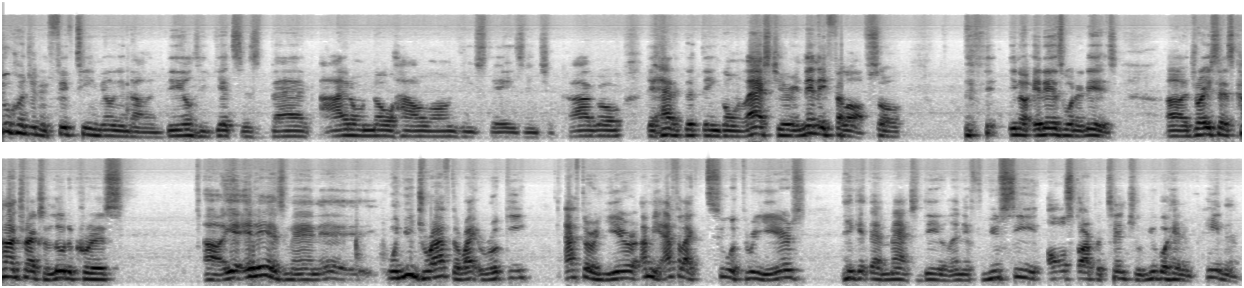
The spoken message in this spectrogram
hundred and fifteen million dollar deal. He gets his bag. I don't know how long he stays in Chicago. They had a good thing going last year, and then they fell off. So you know it is what it is. Uh, Dre says contracts are ludicrous. Uh, yeah, it is, man. It, when you draft the right rookie after a year, I mean, after like two or three years, they get that max deal. And if you see all star potential, you go ahead and pay them.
